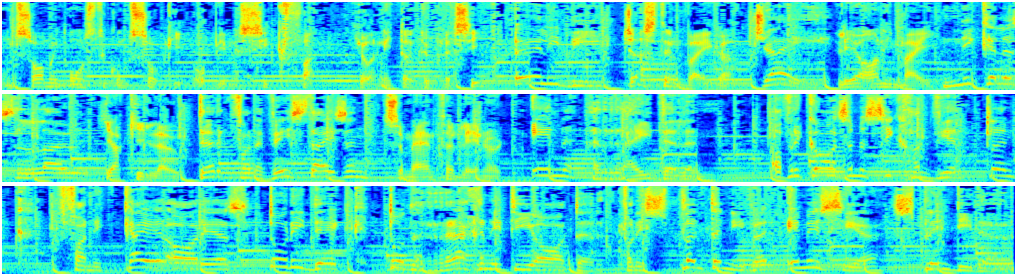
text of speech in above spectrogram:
om saam met ons te kom sokkie op die musiek van Jonita Du Plessis, Early B, Justin Vega, Jay, Leani May, Nicholas Lou, Jackie Lou, Dirk van der Westhuizen Samantha Leonard. en Ray Dillon. Afrikaanse musiek gaan weer klink van die kuierareas tot die dek tot reg in die teater van die splinte nuwe MSC Splendide.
